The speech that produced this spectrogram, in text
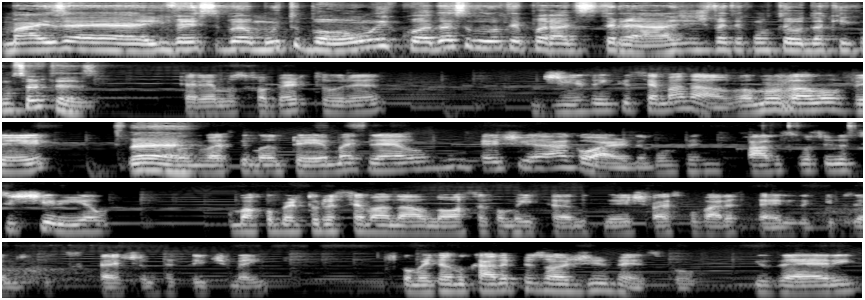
Mas é, Invincible é muito bom e quando a segunda temporada estrear, a gente vai ter conteúdo aqui com certeza. Teremos cobertura dizem que semanal. Vamos, vamos ver é. quando vai se manter, mas é um a gente aguarda. Vamos ver, fala se vocês assistiriam uma cobertura semanal nossa comentando, que a gente faz com várias séries aqui, fizemos com teste recentemente, comentando cada episódio de Invincible. Se quiserem,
